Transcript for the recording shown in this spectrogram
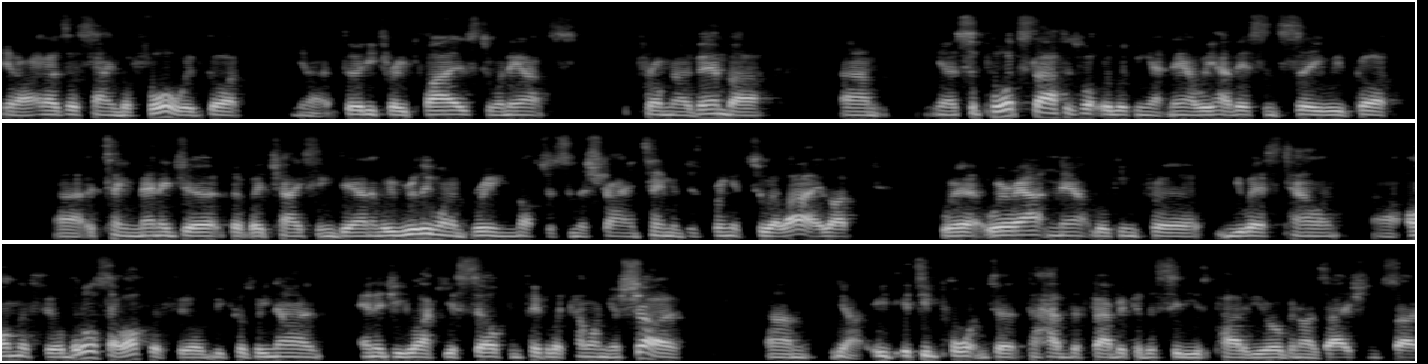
you know, and as I was saying before, we've got you know 33 players to announce from November. Um, you know, support staff is what we're looking at now. We have S and C. We've got uh, a team manager that we're chasing down, and we really want to bring not just an Australian team and just bring it to LA. Like we're we're out and out looking for US talent uh, on the field, but also off the field because we know energy like yourself and people that come on your show. Um, you know, it, it's important to, to have the fabric of the city as part of your organisation. So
